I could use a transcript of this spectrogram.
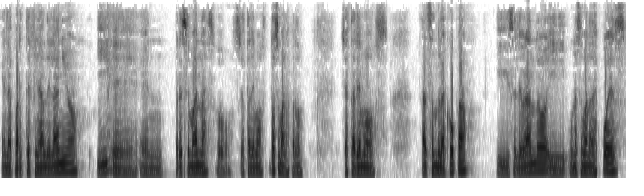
en la parte final del año y eh, en tres semanas o ya estaremos, dos semanas, perdón, ya estaremos alzando la copa y celebrando y una semana después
